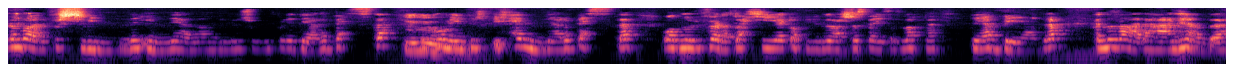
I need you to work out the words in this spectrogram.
men bare forsvinne inn i en eller annen dimensjon fordi det er det beste. Å komme inn til femte er det beste, og at når du føler at du er helt oppe i universet og space og snakker med, det er bedre enn å være her nede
